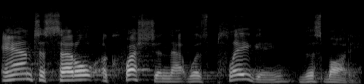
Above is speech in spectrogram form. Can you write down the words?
and to settle a question that was plaguing this body.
